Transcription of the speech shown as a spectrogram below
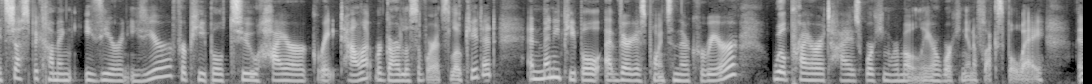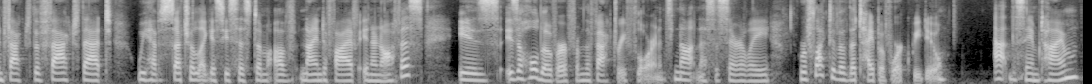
It's just becoming easier and easier for people to hire great talent, regardless of where it's located. And many people at various points in their career will prioritize working remotely or working in a flexible way. In fact, the fact that we have such a legacy system of nine to five in an office is, is a holdover from the factory floor, and it's not necessarily reflective of the type of work we do. At the same time,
